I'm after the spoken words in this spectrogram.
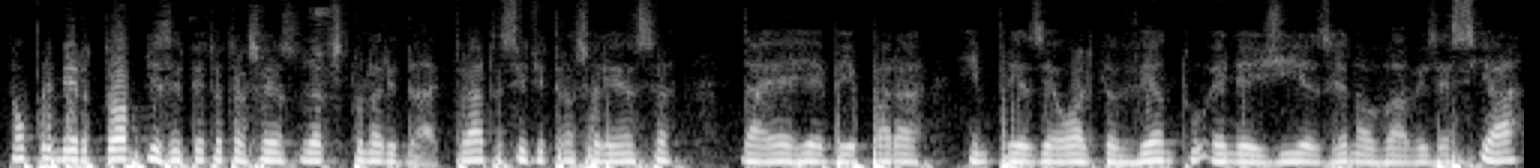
Então, o primeiro tópico diz respeito à transferência da titularidade. Trata-se de transferência da REB para a empresa eólica Vento Energias Renováveis SA,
